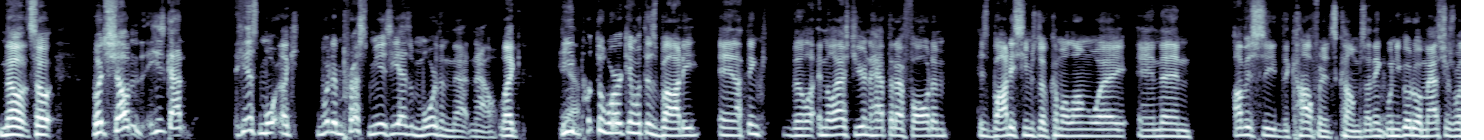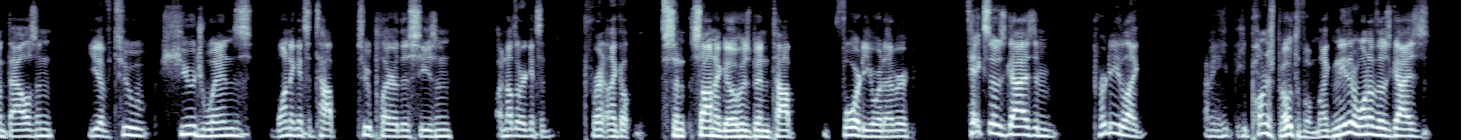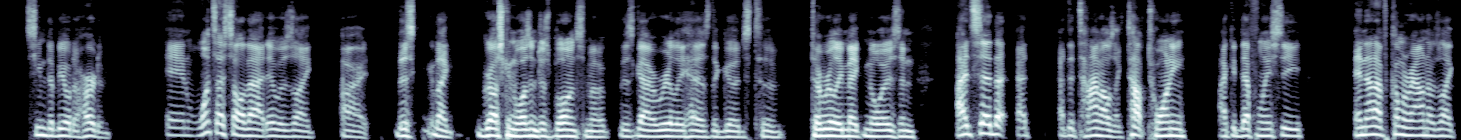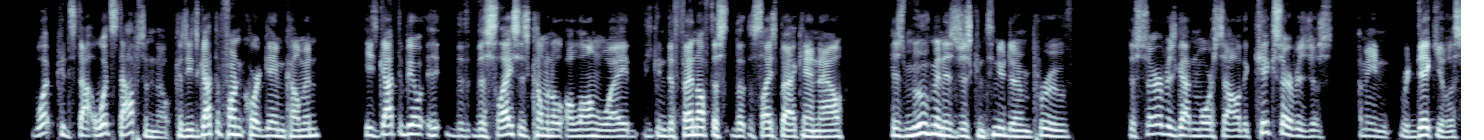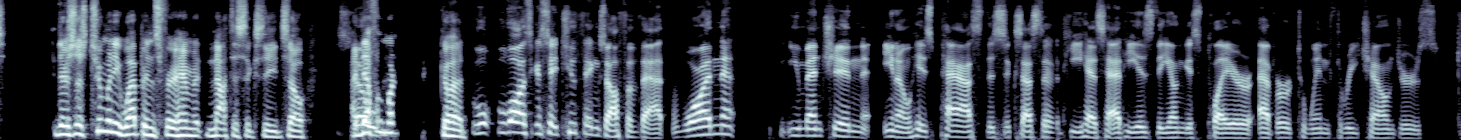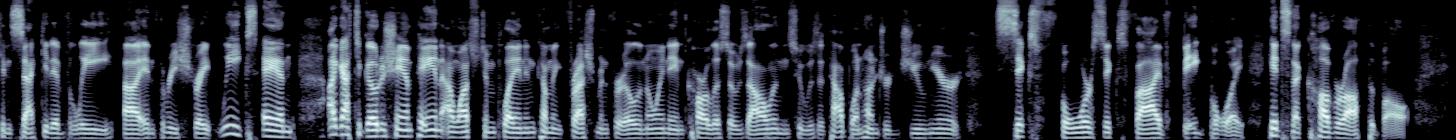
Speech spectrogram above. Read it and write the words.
No, so but Shelton, he's got he has more like what impressed me is he has more than that now. Like he yeah. put the work in with his body, and I think the in the last year and a half that I followed him, his body seems to have come a long way. And then obviously the confidence comes. I think when you go to a Masters 1000, you have two huge wins, one against a top two player this season, another against a like a Sonego who's been top 40 or whatever. Takes those guys and pretty like, I mean, he, he punished both of them. Like neither one of those guys seemed to be able to hurt him. And once I saw that, it was like, all right, this like Gruskin wasn't just blowing smoke. This guy really has the goods to to really make noise. And I'd said that at, at the time I was like top 20. I could definitely see. And then I've come around, I was like, what could stop what stops him though? Because he's got the front court game coming. He's got to be able, the, the slice is coming a, a long way. He can defend off the, the, the slice backhand now. His movement has just continued to improve. The serve has gotten more solid. The kick serve is just, I mean, ridiculous there's just too many weapons for him not to succeed. So, so I definitely want. Go ahead. Well, well, I was going to say two things off of that. One, you mentioned, you know, his past, the success that he has had. He is the youngest player ever to win three challengers consecutively uh, in three straight weeks. And I got to go to Champaign. I watched him play an incoming freshman for Illinois named Karlis Ozolins, who was a top 100 junior, six four, six five, big boy, hits the cover off the ball.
